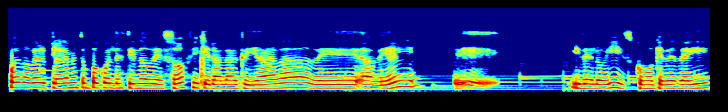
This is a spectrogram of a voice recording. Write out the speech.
puedo ver claramente un poco el destino de Sophie, que era la criada de Adele eh, y de Eloís, como que desde ahí,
